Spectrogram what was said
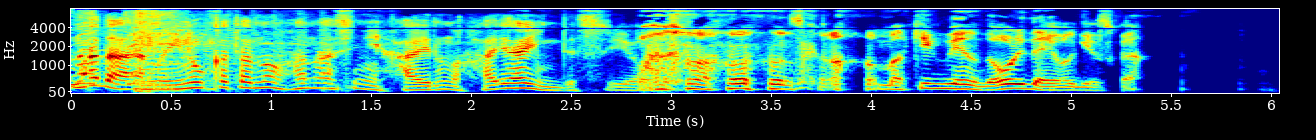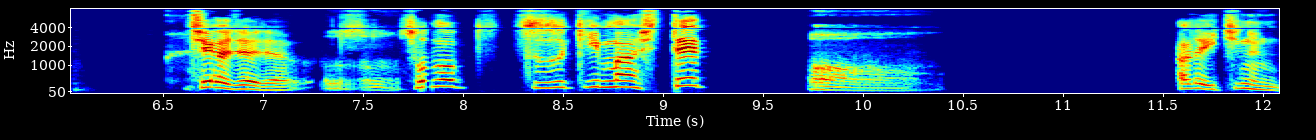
まだあの、胃の方の話に入るの早いんですよ。そうですかまあ、聞く遍路で降りたいわけですか。違う違う違う。うんうん。その続きまして、ああ。あれ一年、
